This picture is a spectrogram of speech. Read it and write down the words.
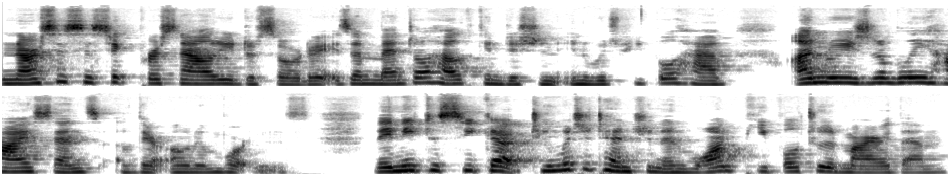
narcissistic personality disorder is a mental health condition in which people have unreasonably high sense of their own importance. They need to seek out too much attention and want people to admire them.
